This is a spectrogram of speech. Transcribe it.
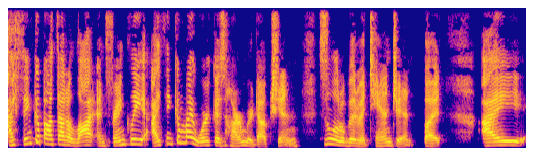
I think about that a lot. And frankly, I think of my work as harm reduction. This is a little bit of a tangent, but I,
